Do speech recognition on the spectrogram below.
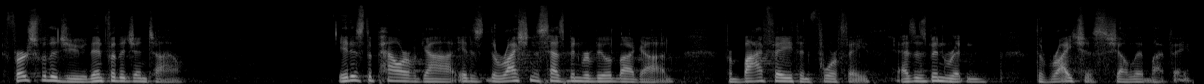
first for the Jew, then for the Gentile. It is the power of God. It is the righteousness has been revealed by God from by faith and for faith. As has been written, the righteous shall live by faith.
